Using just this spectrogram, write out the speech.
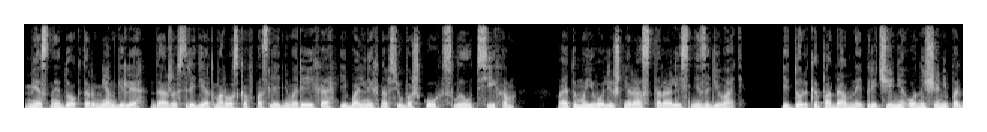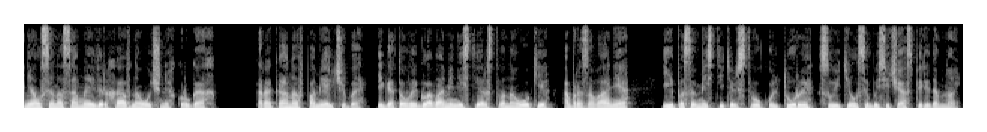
Местный доктор Менгеле даже в среде отморозков последнего рейха и больных на всю башку слыл психом, поэтому его лишний раз старались не задевать. И только по данной причине он еще не поднялся на самые верха в научных кругах. Тараканов помельче бы, и готовый глава Министерства науки, образования и по совместительству культуры суетился бы сейчас передо мной.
